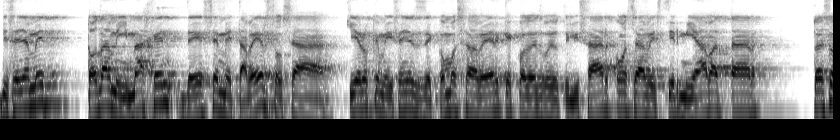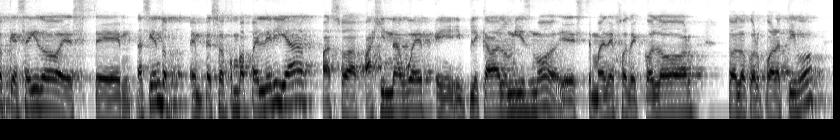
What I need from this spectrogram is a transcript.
diseñame toda mi imagen de ese metaverso, o sea, quiero que me diseñes desde cómo se va a ver, qué colores voy a utilizar, cómo se va a vestir mi avatar, todo eso que se ha ido este, haciendo. Empezó con papelería, pasó a página web que implicaba lo mismo, este manejo de color, todo lo corporativo,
